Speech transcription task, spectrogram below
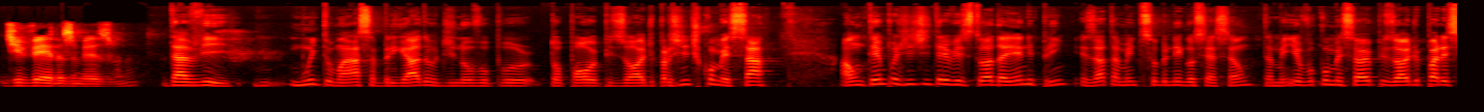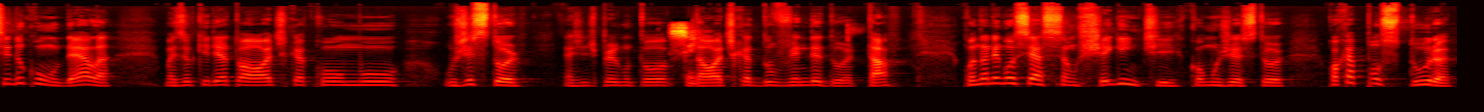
de vendas mesmo, né? Davi, muito massa, obrigado de novo por topar o episódio. Para a gente começar, há um tempo a gente entrevistou a Daiane Prim, exatamente sobre negociação também. Eu vou começar o episódio parecido com o dela, mas eu queria a tua ótica como o gestor. A gente perguntou Sim. da ótica do vendedor, tá? Quando a negociação chega em ti como gestor, qual é a postura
